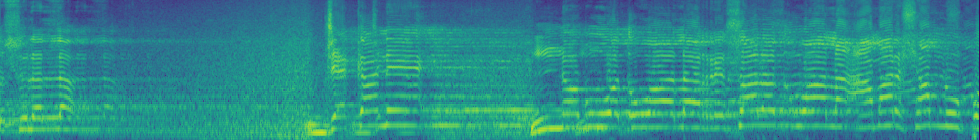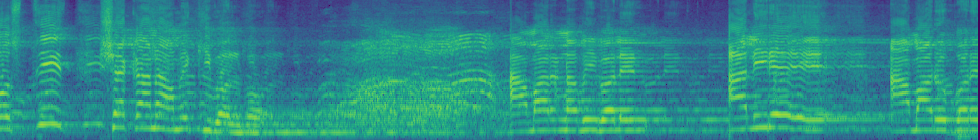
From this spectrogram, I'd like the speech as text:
রসুলাল্লাহ যেখানে নবুয়তওয়ালা রেসালতওয়ালা আমার সামনে উপস্থিত, সেখানে আমি কি বলব? আমার নবী বলেন, আলী রে, আমার উপরে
